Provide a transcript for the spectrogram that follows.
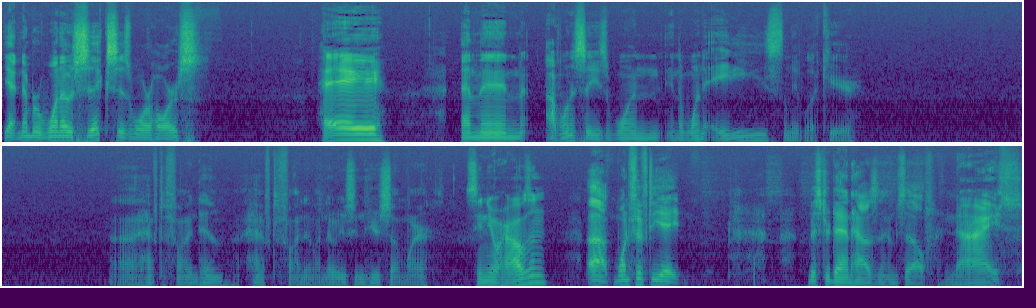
yeah, number 106 is Warhorse. Hey. And then I want to say he's one in the 180s. Let me look here. I have to find him. I have to find him. I know he's in here somewhere. Senor Hausen? Ah, 158. Mr. Danhausen himself. Nice.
